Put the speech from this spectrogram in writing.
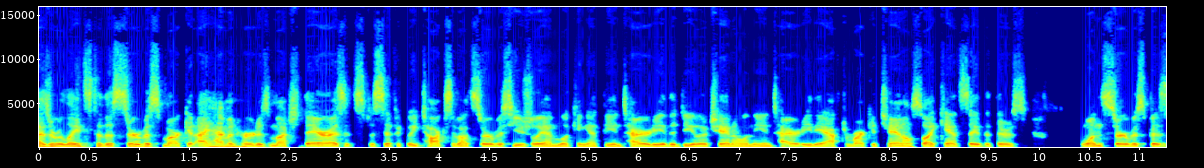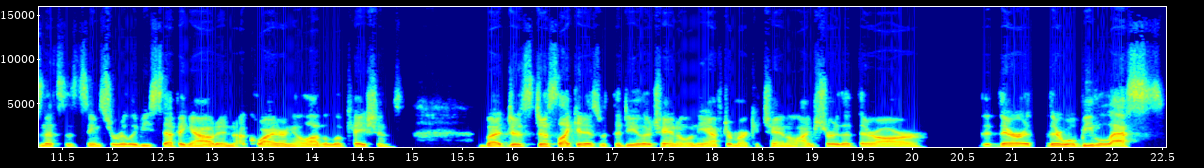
as it relates to the service market, I haven't heard as much there as it specifically talks about service. Usually I'm looking at the entirety of the dealer channel and the entirety of the aftermarket channel. So I can't say that there's one service business that seems to really be stepping out and acquiring a lot of locations. But just just like it is with the dealer channel and the aftermarket channel, I'm sure that there are that there there will be less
